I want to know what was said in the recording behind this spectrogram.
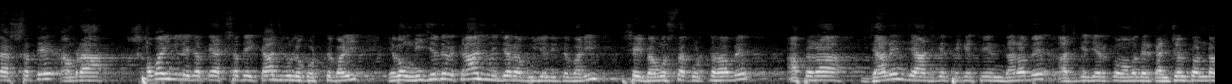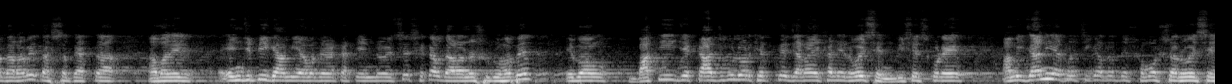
তার সাথে আমরা সবাই মিলে যাতে একসাথে এই কাজগুলো করতে পারি এবং নিজেদের কাজ নিজেরা বুঝে নিতে পারি, সেই ব্যবস্থা করতে হবে। আপনারা জানেন যে আজকে থেকে ট্রেন দাঁড়াবে। আজকে যেরকম আমাদের কাঞ্চনকন্যা দাঁড়াবে, তার সাথে একটা আমাদের এনজিপি গামী আমাদের একটা ট্রেন রয়েছে, সেটাও দাঁড়ানো শুরু হবে এবং বাকি যে কাজগুলোর ক্ষেত্রে যারা এখানে রয়েছেন, বিশেষ করে আমি জানি এখন ঠিকাদারদের সমস্যা রয়েছে,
